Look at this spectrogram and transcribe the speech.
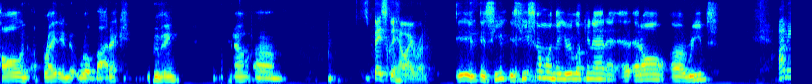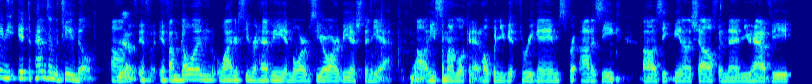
tall and upright and robotic moving. You know. Um, it's basically how I run. Is, is he is he someone that you're looking at at, at all, uh, Reebs? I mean, it depends on the team build. Um, yeah. if, if I'm going wide receiver heavy and more of zero RB ish, then yeah, uh, he's someone I'm looking at. Hoping you get three games for, out of Zeke, uh, Zeke being on the shelf, and then you have the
